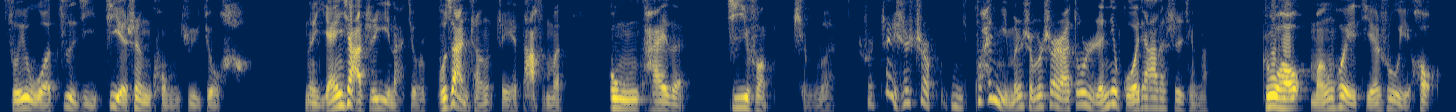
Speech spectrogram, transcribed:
所以我自己戒慎恐惧就好。那言下之意呢，就是不赞成这些大夫们公开的讥讽评论，说这些事儿你关你们什么事儿啊？都是人家国家的事情啊。诸侯盟会结束以后，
